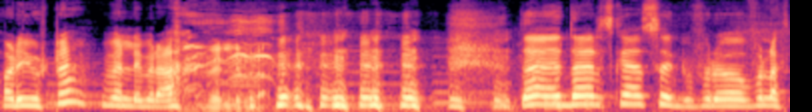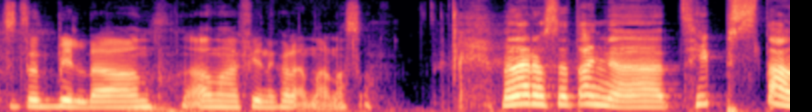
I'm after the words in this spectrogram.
Har du gjort det? Veldig bra. Veldig bra. Der, der skal jeg sørge for å få lagt ut et bilde av, av denne fine kalenderen. Altså. Men det er også et annet tips da,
